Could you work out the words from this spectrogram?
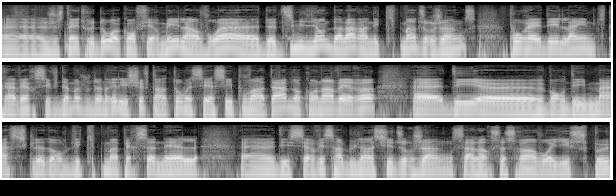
Euh, Justin Trudeau a confirmé l'envoi de 10 millions de dollars en équipement d'urgence pour aider l'Inde qui traverse. Évidemment, je vous donnerai les chiffres tantôt, mais c'est assez épouvantable. Donc, on enverra des, bon, des masques, de l'équipement personnel, des services ambulanciers d'urgence. Alors, ce sera envoyé sous peu.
